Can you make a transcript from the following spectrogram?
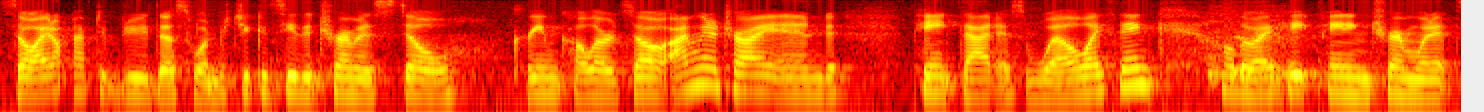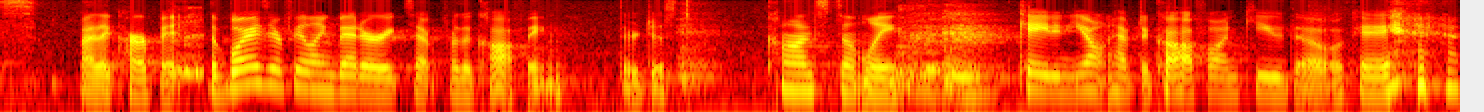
So I don't have to do this one, but you can see the trim is still cream colored. So I'm gonna try and paint that as well, I think. Although I hate painting trim when it's by the carpet. The boys are feeling better except for the coughing. They're just constantly. Caden, you don't have to cough on cue though, okay?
